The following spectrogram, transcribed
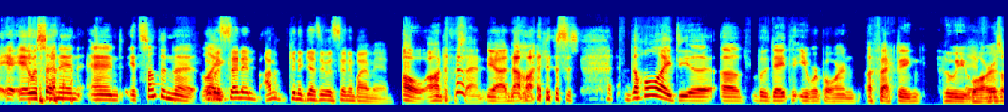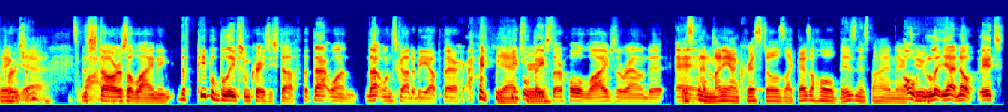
it, it was sent in and it's something that it like was sent in. I'm gonna guess it was sent in by a man. Oh, 100%. yeah, no, this is the whole idea of the date that you were born affecting who you are as a person. Yeah, it's The wild. stars aligning. The people believe some crazy stuff, but that one, that one's got to be up there. I mean, Yeah, people true. base their whole lives around it, and They spend money on crystals. Like there's a whole business behind there Oh, too. yeah, no, it's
